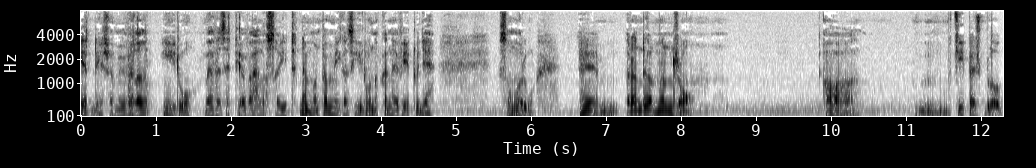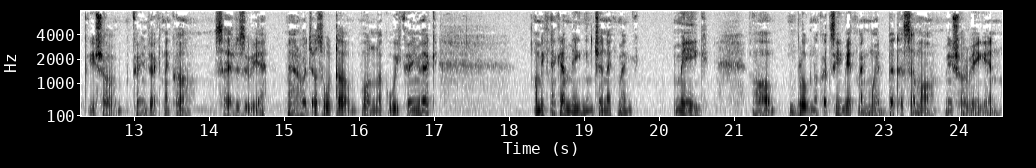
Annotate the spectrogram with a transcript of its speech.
Kérdés, amivel a író bevezeti a válaszait. Nem mondtam még az írónak a nevét, ugye? Szomorú. Randall Monroe a képes blog és a könyveknek a szerzője, mert hogy azóta vannak új könyvek, amik nekem még nincsenek meg, még a blognak a címét meg majd beteszem a műsor végén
